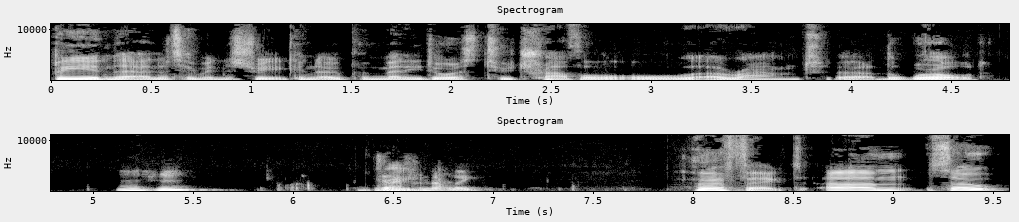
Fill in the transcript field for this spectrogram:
be in the entertainment industry. It can open many doors to travel all around uh, the world. Mm-hmm. Definitely. Perfect. Um, so,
